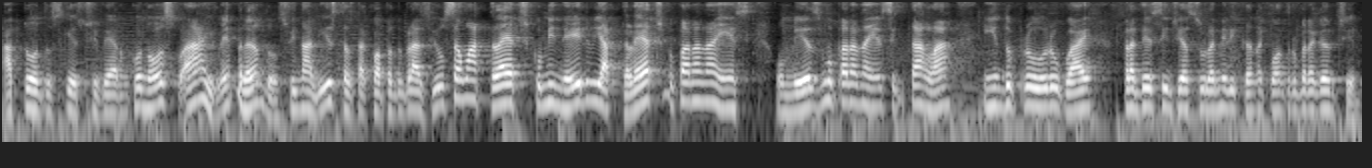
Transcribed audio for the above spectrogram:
a todos que estiveram conosco. Ah, e lembrando, os finalistas da Copa do Brasil são Atlético Mineiro e Atlético Paranaense. O mesmo paranaense que está lá indo para o Uruguai para decidir a Sul-Americana contra o Bragantino.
